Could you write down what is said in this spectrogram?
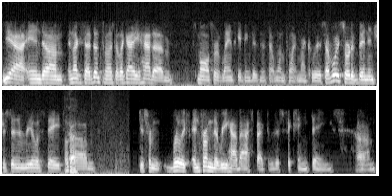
Yeah, and um, and like I said, I've done some other stuff. Like I had a small sort of landscaping business at one point in my career, so I've always sort of been interested in real estate. Okay. Um, just from really and from the rehab aspect of just fixing things. Um,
